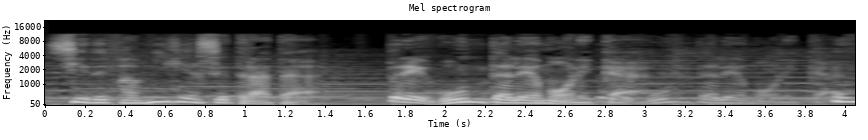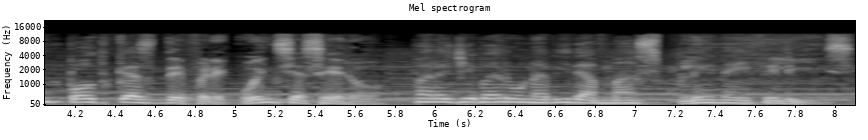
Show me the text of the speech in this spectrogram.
Si de familia se trata, pregúntale a Mónica. Pregúntale a Mónica. Un podcast de frecuencia cero para llevar una vida más plena y feliz.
